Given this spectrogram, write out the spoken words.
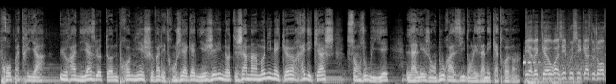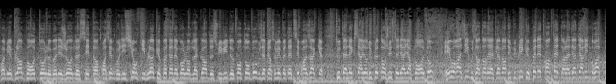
Pro Patria, Uran Yazloton, premier cheval étranger à gagner, Gélinote, Jamin, Moneymaker, Ready Cash, sans oublier la légende Ourasi dans les années 80. Et avec euh, Ourasi Poussika toujours au premier plan, Poroto, le bonnet jaune, c'est en troisième position qui bloque Potanabo le long de la corde, suivi de Pontombeau. Vous apercevez peut-être Sebrazac tout à l'extérieur du peloton, juste derrière Poroto. Et Ourasi, vous entendez la clameur du public, pénètre en tête dans la dernière ligne droite.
